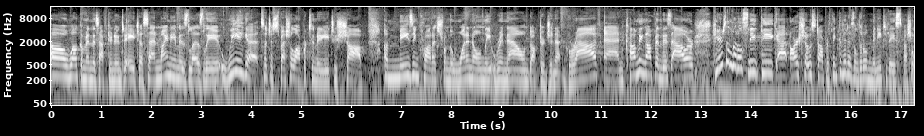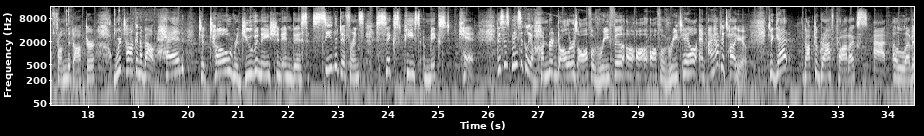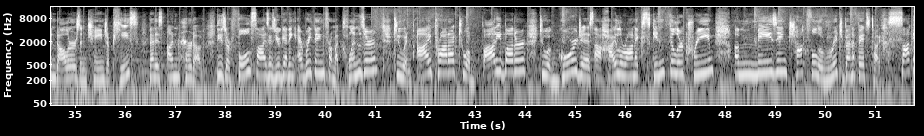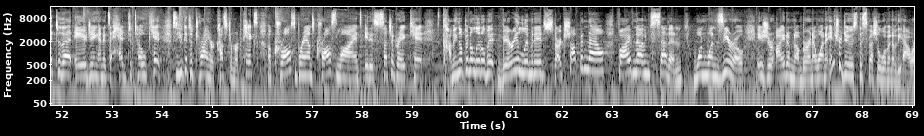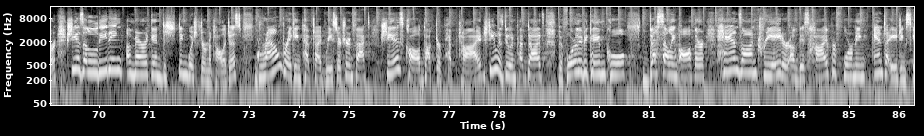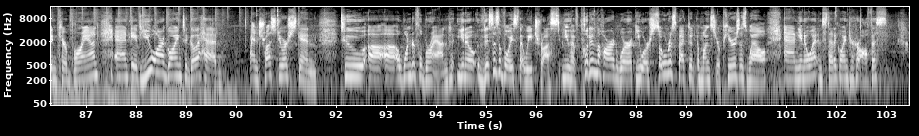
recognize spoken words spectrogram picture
Oh, welcome in this afternoon to HSN. My name is Lesley. We get such a special opportunity to shop amazing products from the one and only renowned Dr. Jeannette Graf. And coming up in this hour, here's a little sneak peek at our showstopper. Think of it as a little mini today's special from the doctor. We're talking about head to toe rejuvenation in this See the Difference six-piece mixed kit. This is basically $100 off of refill, uh, off of retail. And I have to tell you, to get Dr. Graf products at $11 and change a piece, that is unheard of. These are full sizes. You're getting everything from a cleanser to an eye product to a body butter to a gorgeous uh, hyaluronic skin filler cream. Amazing, chock full of rich benefits to sock it to that aging and it's a head to toe kit. So you get to try her customer picks across brands, cross lines. It is such a great kit. It's coming up in a little bit, very limited. Start shopping now. 597110 is your item number. And I want to introduce the special woman of the hour. She is a leading American distinguished dermatologist, groundbreaking peptide researcher. In fact, she is called Dr. Peptide. She was doing peptides before they became cool, best-selling author, hands-on creator of this high-performing anti-aging skincare brand. And if you are going to go ahead and trust your skin to uh, a wonderful brand, you know, this is a voice that we trust. You have put in the hard work. You are so respected amongst your peers as well. And you know what? Instead of going to her office,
